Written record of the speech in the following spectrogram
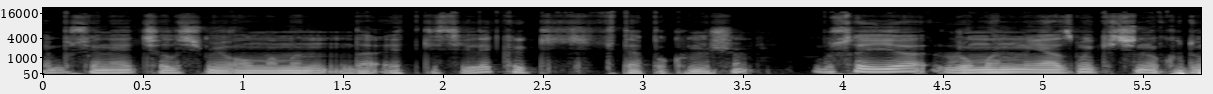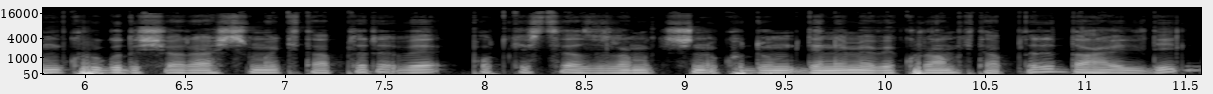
E bu sene çalışmıyor olmamın da etkisiyle 42 kitap okumuşum. Bu sayıya romanımı yazmak için okuduğum kurgu dışı araştırma kitapları ve podcast'i hazırlamak için okuduğum deneme ve kuram kitapları dahil değil.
